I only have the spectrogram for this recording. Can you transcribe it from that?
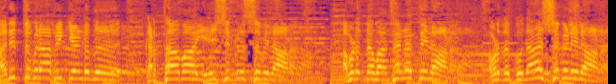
കരുത്തു പ്രാപിക്കേണ്ടത് കർത്താവ് യേശു ക്രിസ്തുവിലാണ് അവിടുത്തെ വചനത്തിലാണ് അവിടുത്തെ കുദാശകളിലാണ്.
